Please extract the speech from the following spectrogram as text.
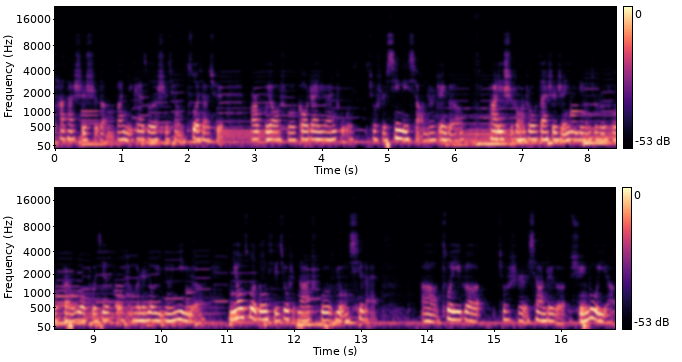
踏踏实实的把你该做的事情做下去，而不要说高瞻远瞩，就是心里想着这个巴黎时装周，但是人已经就是说快卧铺街头，整个人都已经抑郁了。你要做的东西就是拿出勇气来，呃，做一个就是像这个驯鹿一样，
